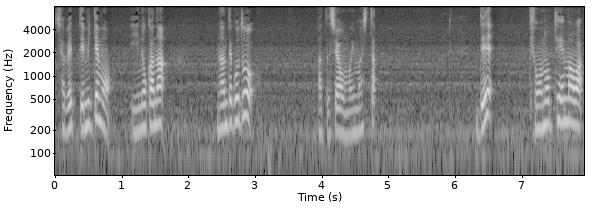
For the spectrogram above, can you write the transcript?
喋ってみてもいいのかななんてことを私は思いました。で今日のテーマは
